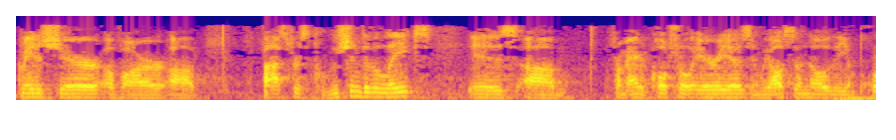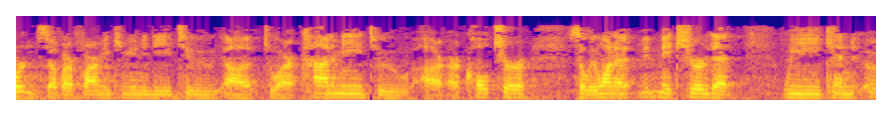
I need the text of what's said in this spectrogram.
greatest share of our uh, phosphorus pollution to the lakes is um, from agricultural areas, and we also know the importance of our farming community to uh, our economy, to our culture. So we want to make sure that we can uh,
